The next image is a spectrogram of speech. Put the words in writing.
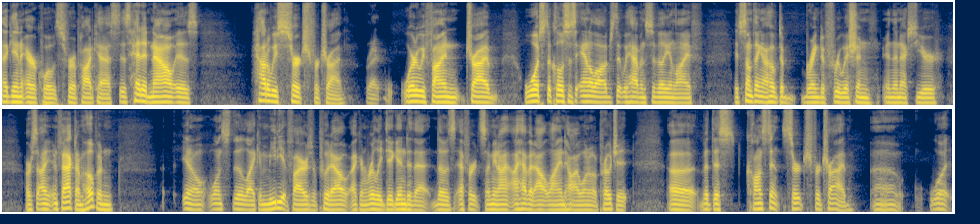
again, air quotes for a podcast is headed now. Is how do we search for tribe? Right. Where do we find tribe? What's the closest analogs that we have in civilian life? It's something I hope to bring to fruition in the next year, or so. In fact, I'm hoping you know, once the like immediate fires are put out, I can really dig into that those efforts. I mean, I, I have it outlined how I want to approach it, uh, but this constant search for tribe, uh, what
